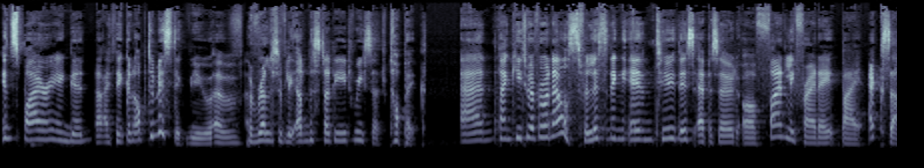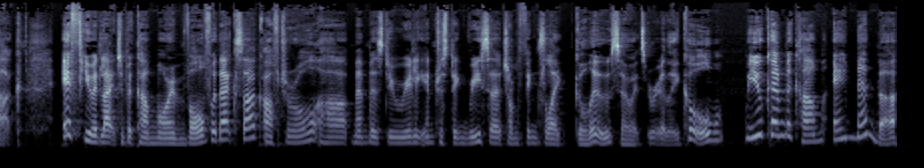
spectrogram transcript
inspiring and I think an optimistic view of a relatively understudied research topic. And thank you to everyone else for listening in to this episode of Finally Friday by EXARC. If you would like to become more involved with EXARC, after all, our members do really interesting research on things like glue, so it's really cool, you can become a member.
